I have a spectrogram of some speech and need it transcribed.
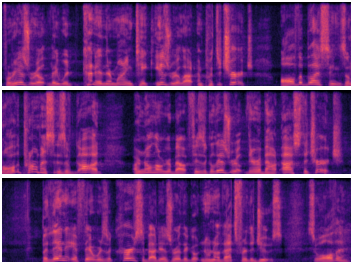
for Israel. They would kind of in their mind take Israel out and put the church. All the blessings and all the promises of God are no longer about physical Israel, they're about us, the church. But then if there was a curse about Israel, they go, no, no, that's for the Jews. So all the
